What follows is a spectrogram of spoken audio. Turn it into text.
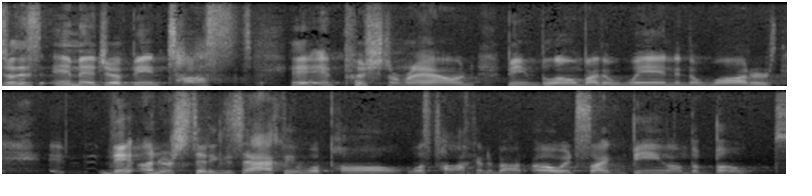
so, this image of being tossed and pushed around, being blown by the wind and the waters, they understood exactly what Paul was talking about. Oh, it's like being on the boat.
